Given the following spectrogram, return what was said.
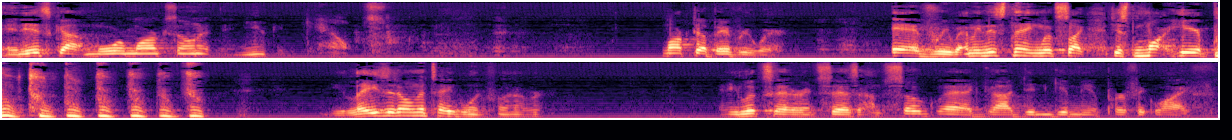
And it's got more marks on it than you can count. Marked up everywhere. Everywhere. I mean, this thing looks like just mark here. He lays it on the table in front of her. And he looks at her and says, I'm so glad God didn't give me a perfect wife.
